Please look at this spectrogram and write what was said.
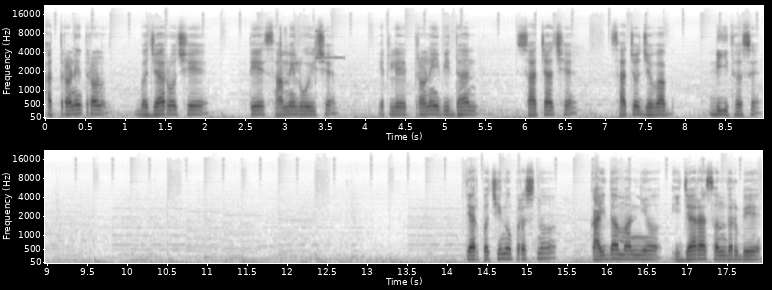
આ ત્રણે ત્રણ બજારો છે તે સામેલ હોય છે. એટલે ત્રણેય વિધાન સાચા છે. સાચો જવાબ ડી થશે. ત્યાર પછીનો પ્રશ્ન કાયદા માન્ય ઇજારા સંદર્ભે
